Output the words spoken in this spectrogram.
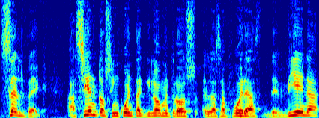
Selbeck, a 150 kilómetros en las afueras de Viena,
